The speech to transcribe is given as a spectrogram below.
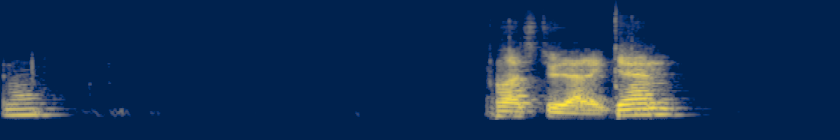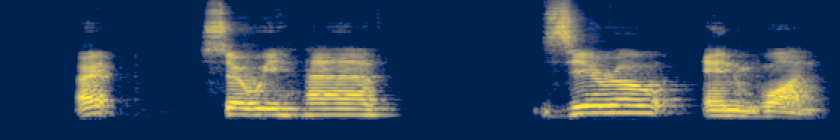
Can I? And let's do that again. All right. So we have zero and one.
